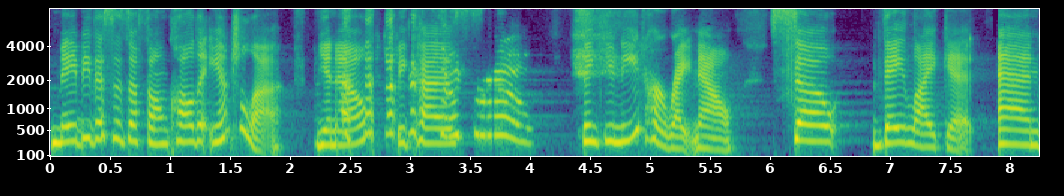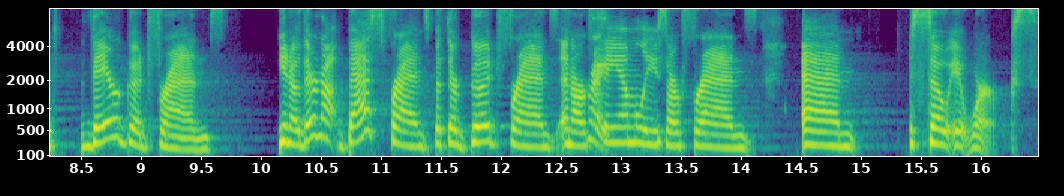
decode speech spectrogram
maybe this is a phone call to Angela, you know, because So true. think you need her right now. So they like it and they're good friends. You know, they're not best friends, but they're good friends and our Right. families are friends. And so it works.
